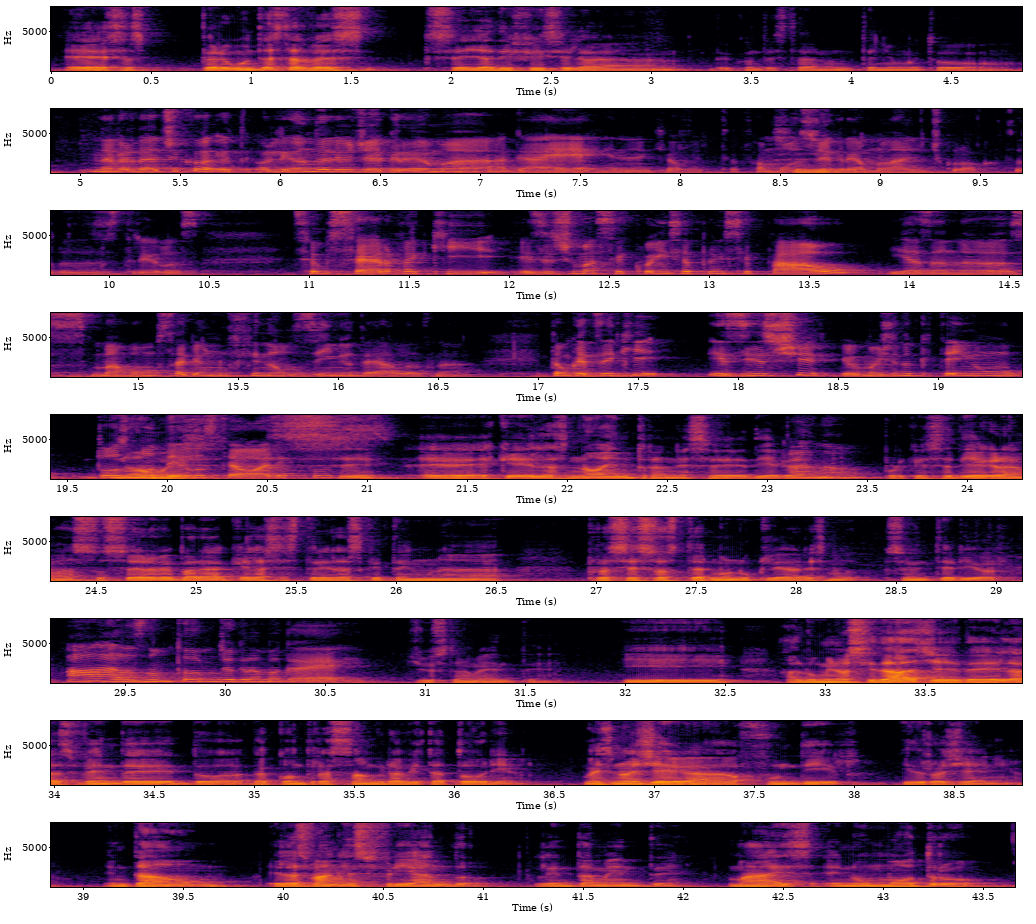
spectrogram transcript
é, essas perguntas talvez seja difícil a, de contestar, não tenho muito... Na verdade, olhando ali o diagrama HR, né, que é o famoso Sim. diagrama lá, a gente coloca todas as estrelas, você observa que existe uma sequência principal e as anãs marrons estariam no finalzinho delas, né? Então quer dizer que existe, eu imagino que tenham dos Não, modelos mas- teóricos. Sí, eh, es que elas não entram nesse diagrama, Ah, não? porque esse diagrama só serve para aquelas estrelas que têm una, processos termonucleares no seu interior, Ah, elas não estão no diagrama HR. justamente. E a luminosidade delas vem de, do, da contração gravitatória, mas não chega a fundir hidrogênio. Então, elas vão esfriando lentamente, mas em um outro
